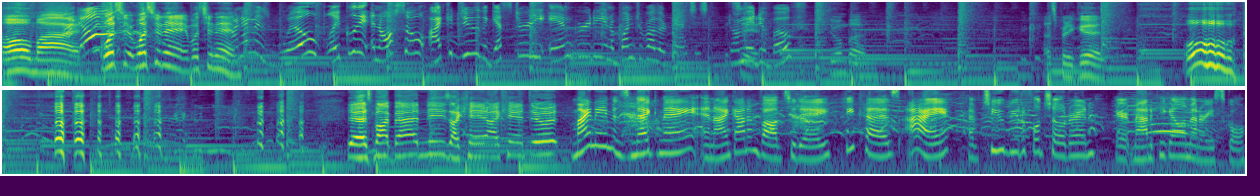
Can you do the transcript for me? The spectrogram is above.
Oh my. What's your What's your name? What's your name? My name? name is Will Blakely, and also I could do the Get Dirty and Gritty and a bunch of other dances. Do you want me to do both? Do them both. That's pretty good. Oh. Yeah, it's my bad knees. I can't. I can't do it. My name is Meg May, and I got involved today because I have two beautiful children here at Matapeake Elementary School.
